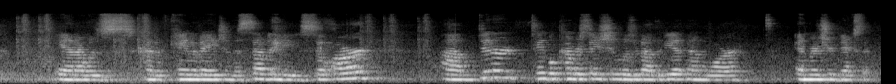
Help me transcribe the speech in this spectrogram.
and I was kind of came of age in the 70s, so our um, dinner table conversation was about the Vietnam War and Richard Nixon.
